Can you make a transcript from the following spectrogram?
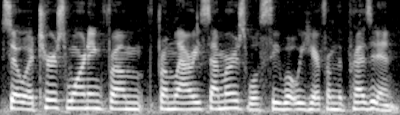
So a terse warning from, from Larry Summers. We'll see what we hear from the president.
